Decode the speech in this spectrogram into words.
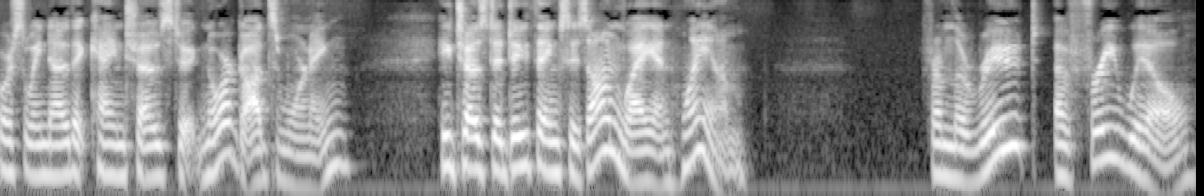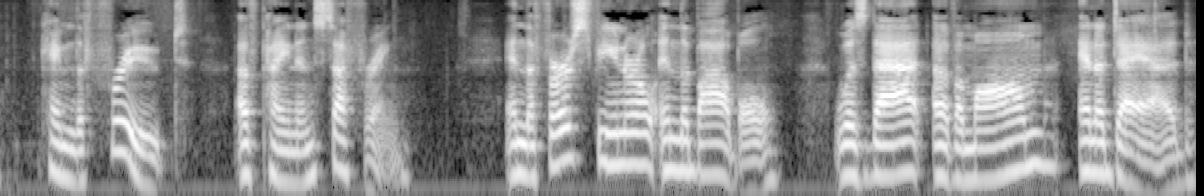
Course, we know that Cain chose to ignore God's warning. He chose to do things his own way, and wham! From the root of free will came the fruit of pain and suffering. And the first funeral in the Bible was that of a mom and a dad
